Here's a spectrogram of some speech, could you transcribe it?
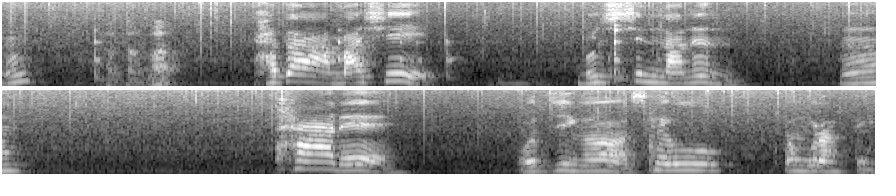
응? 바다 맛? 바다 맛이 물씬 나는 응? 파래 오징어 새우 동그랑땡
